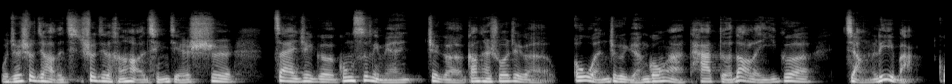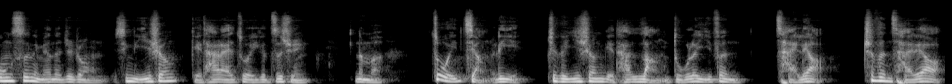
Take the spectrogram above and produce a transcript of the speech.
我觉得设计好的、设计的很好的情节是。在这个公司里面，这个刚才说这个欧文这个员工啊，他得到了一个奖励吧。公司里面的这种心理医生给他来做一个咨询，那么作为奖励，这个医生给他朗读了一份材料。这份材料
